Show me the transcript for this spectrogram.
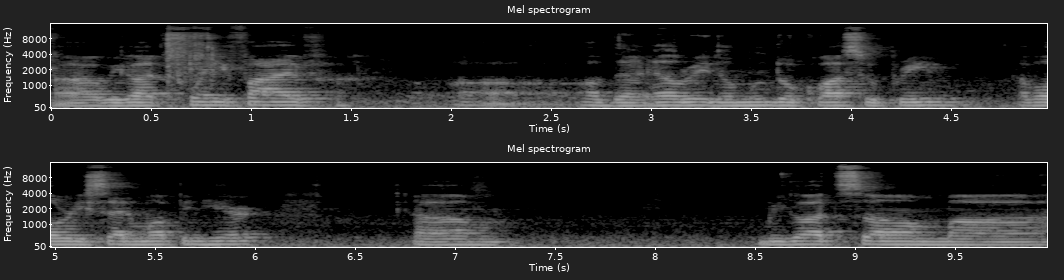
Uh, we got 25 uh, of the El Rey del Mundo Choix Supreme. I've already set them up in here. Um, we got some uh,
